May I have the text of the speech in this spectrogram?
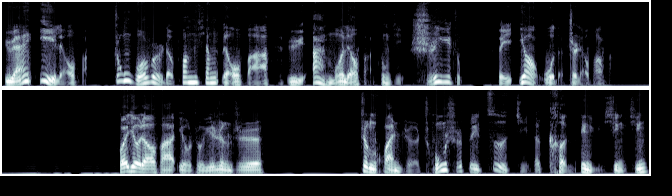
园艺疗法、中国味儿的芳香疗法与按摩疗法，共计十一种。非药物的治疗方法，怀旧疗法有助于认知症患者重拾对自己的肯定与信心，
